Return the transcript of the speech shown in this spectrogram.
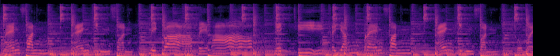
แปรงฟันแป รงกินฟันไม่กล้าไปหา เด็กที่ขยันแปรงฟันแปรงกินฟันก็ไม่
